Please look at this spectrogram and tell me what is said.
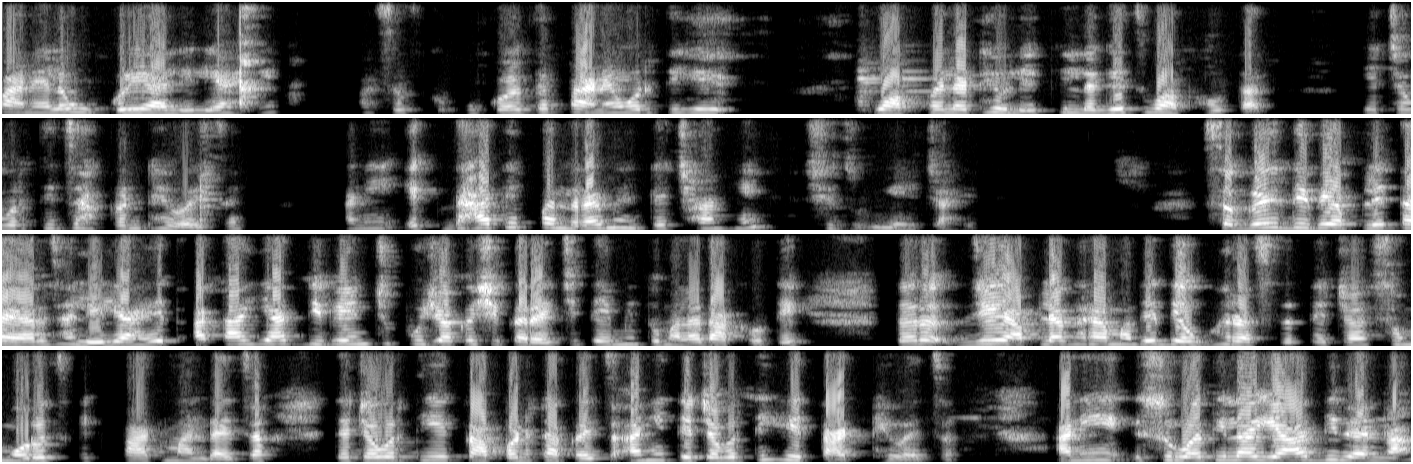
पाण्याला उकळी आलेली आहे. असं उकळत्या पाण्यावरती हे वाफायला ठेवले की लगेच वाफवतात याच्यावरती झाकण ठेवायचं आणि एक दहा ते पंधरा मिनिटे छान हे शिजवून घ्यायचे आहे. सगळे दिवे आपले तयार झालेले आहेत. आता या दिव्यांची पूजा कशी करायची ते मी तुम्हाला दाखवते. तर जे आपल्या घरामध्ये देवघर असतं त्याच्या समोरच एक पाठ मांडायचा. त्याच्यावरती एक कापड टाकायचं आणि त्याच्यावरती हे ताट ठेवायचं. आणि सुरुवातीला या दिव्यांना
